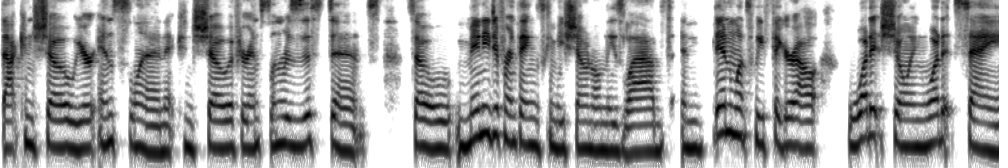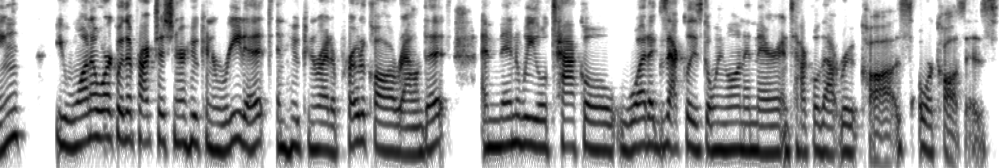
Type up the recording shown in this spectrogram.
That can show your insulin. It can show if you're insulin resistance. So many different things can be shown on these labs. And then once we figure out what it's showing, what it's saying, you want to work with a practitioner who can read it and who can write a protocol around it. And then we will tackle what exactly is going on in there and tackle that root cause or causes.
